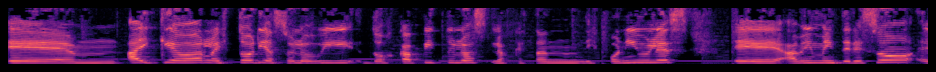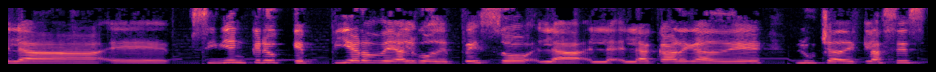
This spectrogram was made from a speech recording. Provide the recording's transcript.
Em, hay que ver la historia, solo vi dos capítulos, los que están disponibles. Eh, a mí me interesó, la, eh, si bien creo que pierde algo de peso la, carga de lucha de clases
